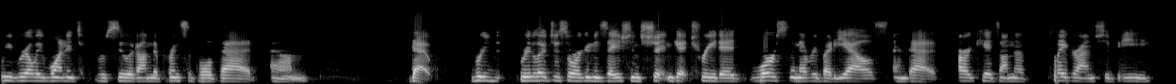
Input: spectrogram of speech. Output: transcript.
we really wanted to pursue it on the principle that um, that re- religious organizations shouldn't get treated worse than everybody else, and that our kids on the playground should be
